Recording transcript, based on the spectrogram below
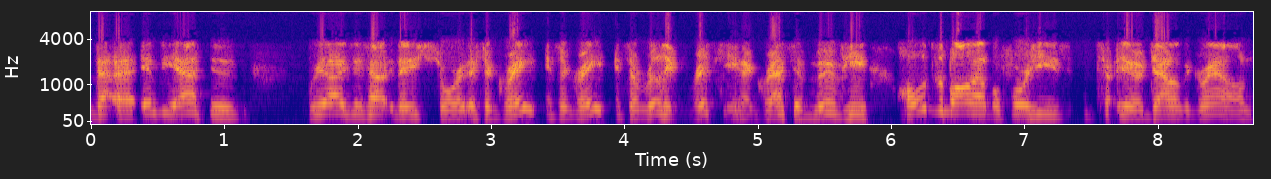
the uh, MVS is realizes how that he's short. It's a great, it's a great, it's a really risky and aggressive move. He holds the ball out before he's you know down on the ground,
